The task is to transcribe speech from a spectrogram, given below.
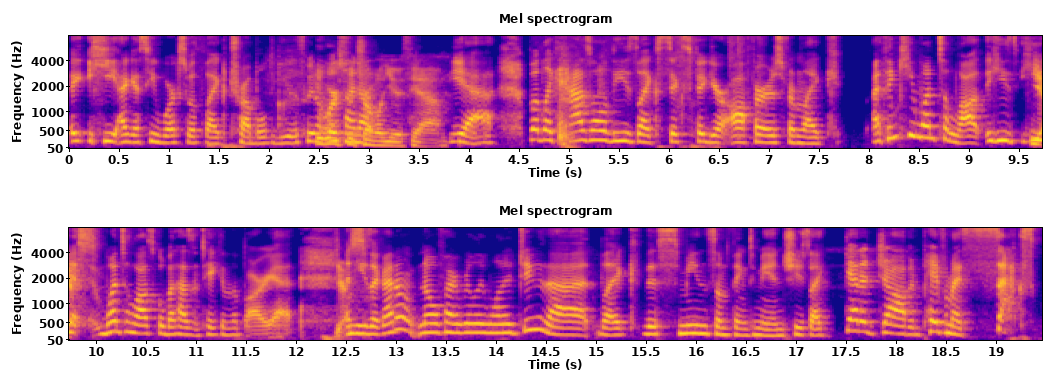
he I guess he works with like troubled youth. We He don't works really with out troubled youth, yeah. yeah, but like has all these like six figure offers from like I think he went to law. He's he Yes. went to law school but hasn't taken the bar yet. Yes. And he's like, I don't know if I really want to do that. Like this means something to me. And she's like, get a job and pay for my sex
